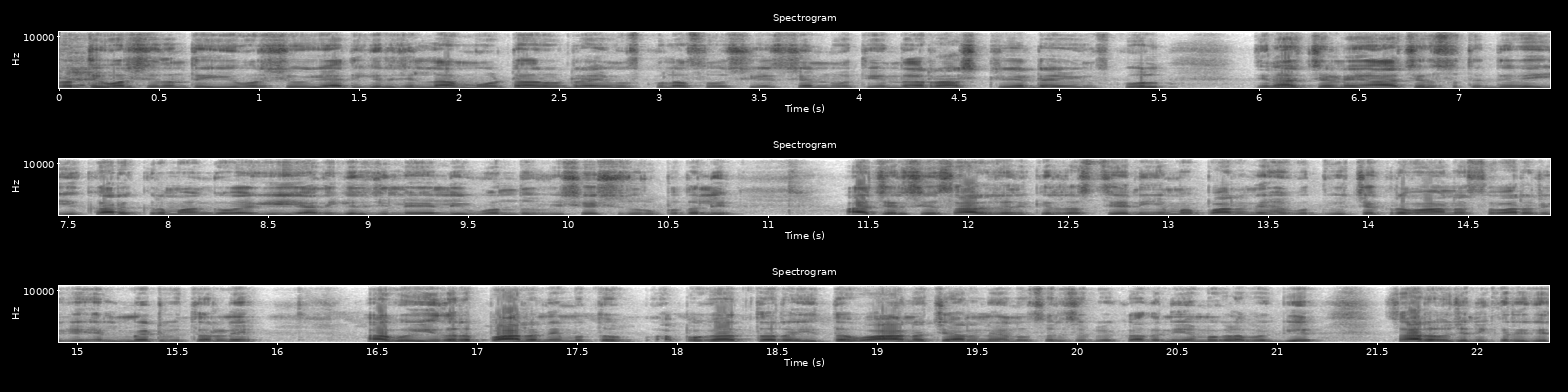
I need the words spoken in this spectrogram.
ಪ್ರತಿ ವರ್ಷದಂತೆ ಈ ವರ್ಷವೂ ಯಾದಗಿರಿ ಜಿಲ್ಲಾ ಮೋಟಾರು ಡ್ರೈವಿಂಗ್ ಸ್ಕೂಲ್ ಅಸೋಸಿಯೇಷನ್ ವತಿಯಿಂದ ರಾಷ್ಟ್ರೀಯ ಡ್ರೈವಿಂಗ್ ಸ್ಕೂಲ್ ದಿನಾಚರಣೆ ಆಚರಿಸುತ್ತಿದ್ದೇವೆ. ಈ ಕಾರ್ಯಕ್ರಮ ಅಂಗವಾಗಿ ಯಾದಗಿರಿ ಜಿಲ್ಲೆಯಲ್ಲಿ ಒಂದು ವಿಶೇಷ ರೂಪದಲ್ಲಿ ಆಚರಿಸಿ ಸಾರ್ವಜನಿಕರ ರಸ್ತೆಯ ನಿಯಮ ಪಾಲನೆ ಹಾಗೂ ದ್ವಿಚಕ್ರ ವಾಹನ ಸವಾರರಿಗೆ ಹೆಲ್ಮೆಟ್ ವಿತರಣೆ ಹಾಗೂ ಇದರ ಪಾಲನೆ ಮತ್ತು ಅಪಘಾತ ರಹಿತ ವಾಹನ ಚಾಲನೆ ಅನುಸರಿಸಬೇಕಾದ ನಿಯಮಗಳ ಬಗ್ಗೆ ಸಾರ್ವಜನಿಕರಿಗೆ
